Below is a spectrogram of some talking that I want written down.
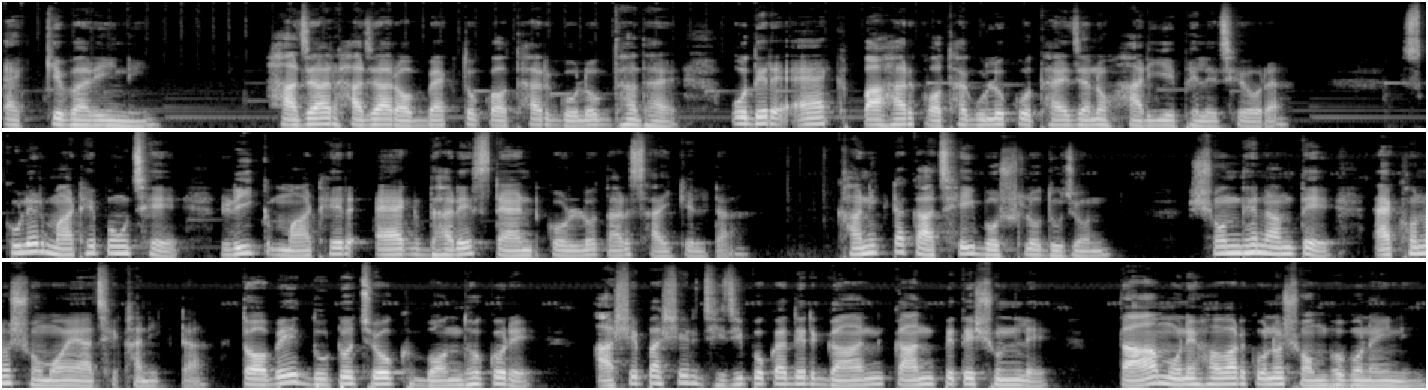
এক্কেবারেই নেই। হাজার হাজার অব্যক্ত কথার গোলকধাঁধায় ওদের এক পাহাড় কথাগুলো কোথায় যেন হারিয়ে ফেলেছে ওরা। স্কুলের মাঠে পৌঁছে রিক মাঠের এক ধারে স্ট্যান্ড করল তার সাইকেলটা। খানিকটা কাছেই বসল দুজন। সন্ধে নামতে এখনও সময় আছে খানিকটা। তবে দুটো চোখ বন্ধ করে আশেপাশের ঝিঝি পোকাদের গান কান পেতে শুনলে তা মনে হওয়ার কোনো সম্ভাবনাই নেই।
